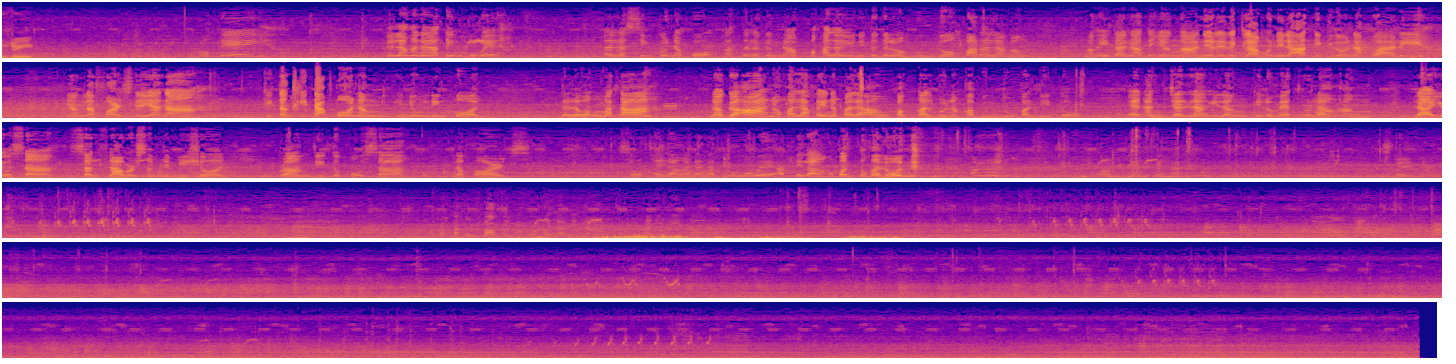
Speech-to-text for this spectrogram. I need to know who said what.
Speaker 1: Three.
Speaker 2: Okay. Kailangan na nating umuwi. Alas 5 na po. At talagang napakalayo nito, dalawang bundok para lamang makita natin yung uh, nirereklamo nila Ate Glo na quarry. Yung Lafarge na yan, ah, kitang-kita po ng inyong lingkod, dalawang mata, na gaano kalaki na pala ang pagkalbo ng kabundukan dito. And andyan lang, ilang kilometro lang ang layo sa Sunflower Subdivision from dito po sa Lafarge. So, kailangan na natin umuwi at kailangan ko pang tumalon. Mami, diyan ka na. Katakot pa ako, hindi ko akalain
